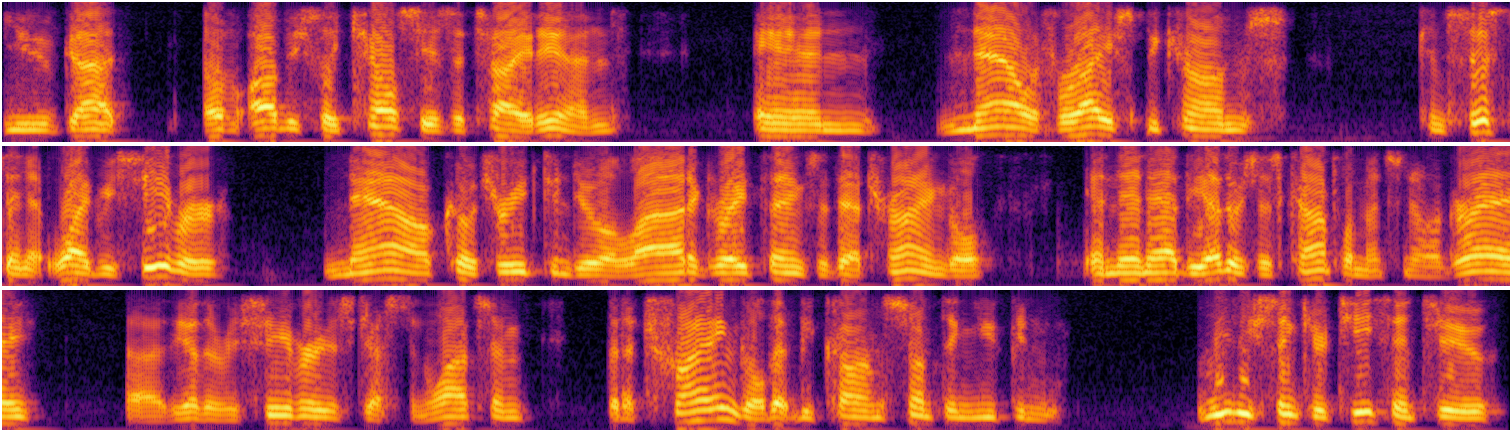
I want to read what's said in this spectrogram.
You've got obviously Kelce as a tight end. And now if Rice becomes consistent at wide receiver, now Coach Reid can do a lot of great things with that triangle and then add the others as complements, Noah Gray, uh, the other receivers, Justin Watson but a triangle that becomes something you can really sink your teeth into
